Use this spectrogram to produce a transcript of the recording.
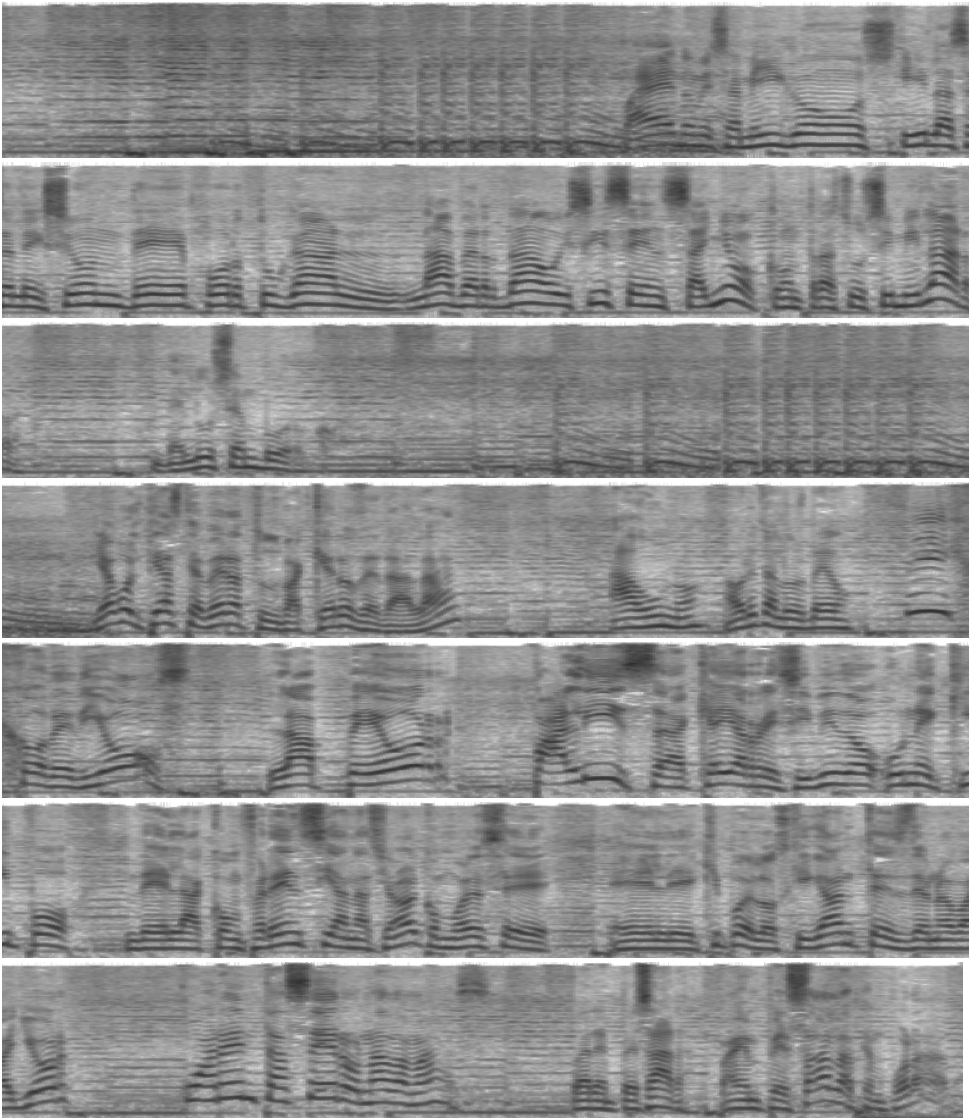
Bueno, mis amigos, y la selección de Portugal, la verdad hoy sí se ensañó contra su similar de Luxemburgo. ¿Ya volteaste a ver a tus vaqueros de Dallas? Aún no, ahorita los veo. Hijo de Dios, la peor paliza que haya recibido un equipo de la conferencia nacional como es eh, el equipo de los gigantes de Nueva York. 40-0 nada más. Para empezar. Para empezar la temporada.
